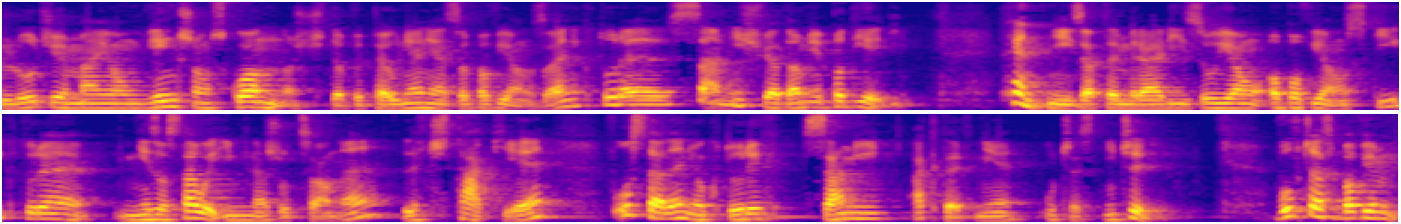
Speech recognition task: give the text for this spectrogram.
ludzie mają większą skłonność do wypełniania zobowiązań, które sami świadomie podjęli. Chętniej zatem realizują obowiązki, które nie zostały im narzucone, lecz takie, w ustaleniu których sami aktywnie uczestniczyli. Wówczas bowiem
